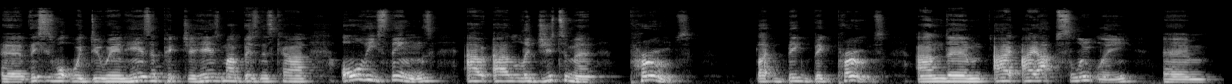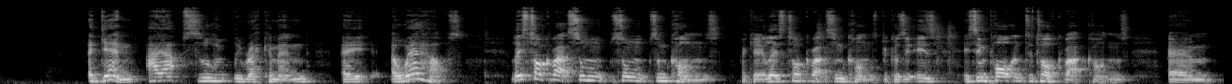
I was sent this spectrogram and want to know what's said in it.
Uh, this is what we're doing. Here's a picture. Here's my business card. All these things are, are legitimate pros like big, big pros. And um, I, I absolutely, um, again, I absolutely recommend a, a warehouse. Let's talk about some, some, some cons. Okay, let's talk about some cons because it is, it's important to talk about cons. Um,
